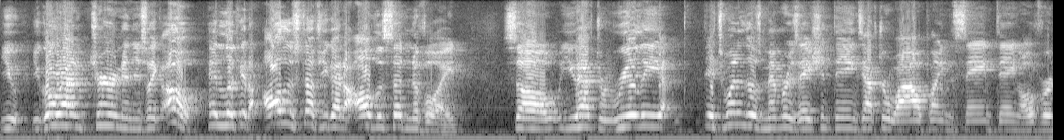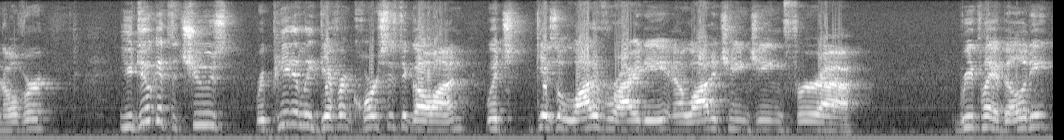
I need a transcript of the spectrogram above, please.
You you go around and turn and it's like, oh, hey, look at all the stuff you got to all of a sudden avoid. So you have to really. It's one of those memorization things. After a while, playing the same thing over and over you do get to choose repeatedly different courses to go on, which gives a lot of variety and a lot of changing for uh, replayability.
